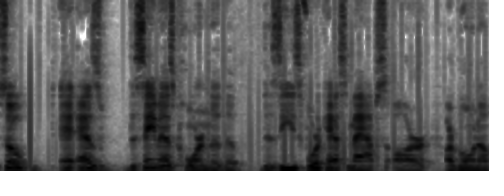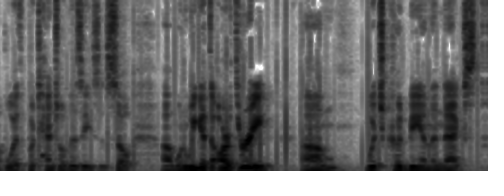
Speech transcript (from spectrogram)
so, a- as the same as corn, the, the disease forecast maps are are blowing up with potential diseases. So um, when we get to R three, um, which could be in the next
